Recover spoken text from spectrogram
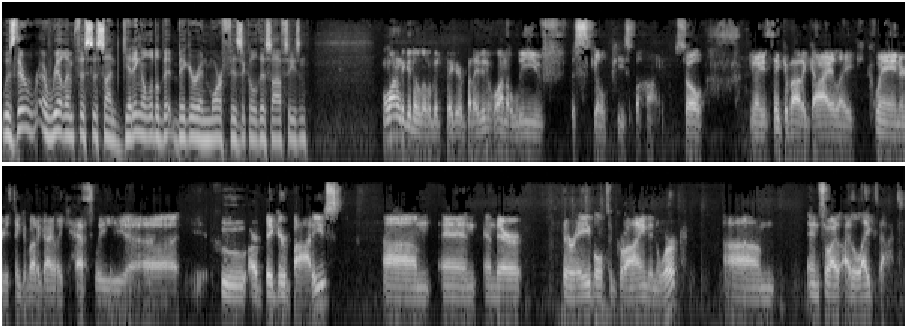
Was there a real emphasis on getting a little bit bigger and more physical this offseason? I wanted to get a little bit bigger, but I didn't want to leave the skill piece behind. So, you know, you think about a guy like Quinn or you think about a guy like Heffley, uh, who are bigger bodies, um, and and they're they're able to grind and work. Um, and so I, I like that.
